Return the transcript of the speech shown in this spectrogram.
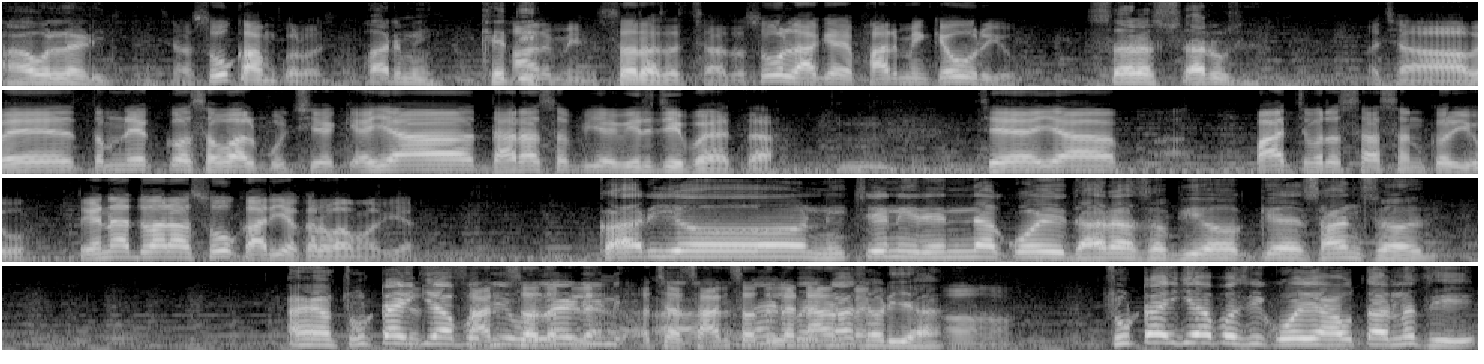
હા ઓલરેડી અચ્છા શું કામ કરો છો? ફાર્મિંગ ખેતી. ફાર્મિંગ સરસ અચ્છા. તો શું લાગે ફાર્મિંગ કેવું રહ્યું? સરસ સારું છે. અચ્છા હવે તમને એક સવાલ પૂછીએ કે અહીંયા ધારાસભ્ય વીરજીભાઈ હતા. જે અહીંયા પાંચ વર્ષ શાસન કર્યું. તો એના દ્વારા શું કાર્ય કરવામાં આવ્યા? કાર્ય નીચેની રેન્જના કોઈ ધારાસભ્ય કે સાંસદ અહીંયા ચૂંટાઈ ગયા પછી સાંસદ એટલે અચ્છા સાંસદ એટલે નારાયણભાઈ કાછડિયા. હા, હા. ચૂંટાઈ ગયા પછી કોઈ આવતા નથી.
